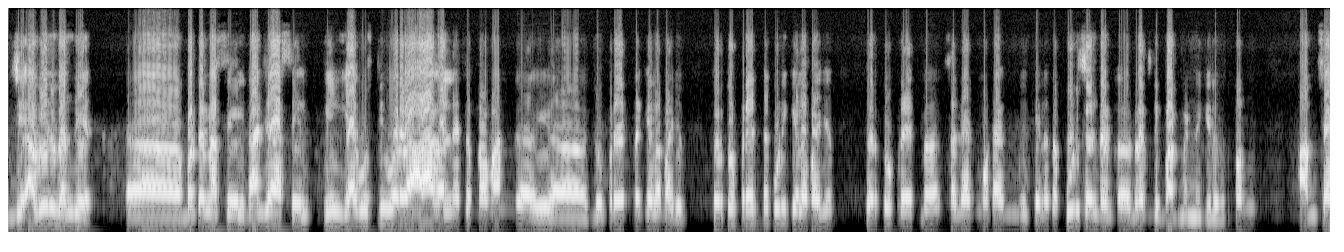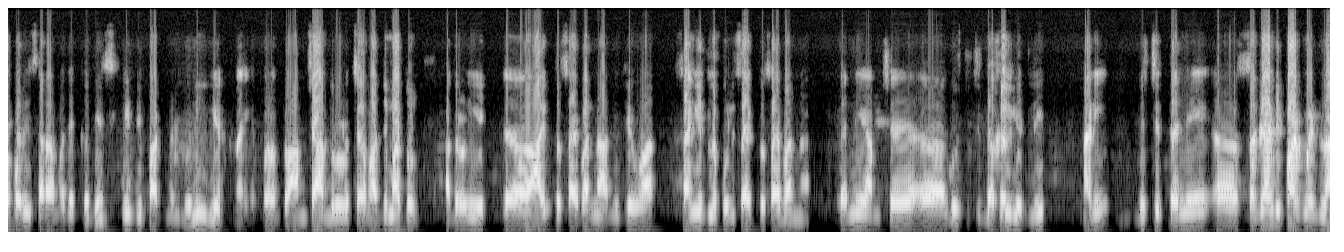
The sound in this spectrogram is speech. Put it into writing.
जे अवैध धंदे आहेत बटन असेल गांजा असेल हे या गोष्टीवर आळा घालण्याचं प्रमाण जो प्रयत्न केला पाहिजे तर तो प्रयत्न कोणी केला पाहिजे? तर तो प्रयत्न सगळ्यात मोठा केला तर फूड सेंटर ड्रग्ज डिपार्टमेंटने केलं होतं. पण आमच्या परिसरामध्ये कधीच ही डिपार्टमेंट दोन्ही येत नाही परंतु आमच्या आंदोलनाच्या माध्यमातून आदरणीय आयुक्त साहेबांना आम्ही जेव्हा सांगितलं पोलीस आयुक्त साहेबांना त्यांनी आमच्या गोष्टीची दखल घेतली. आणि निश्चित त्यांनी सगळ्या डिपार्टमेंटला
